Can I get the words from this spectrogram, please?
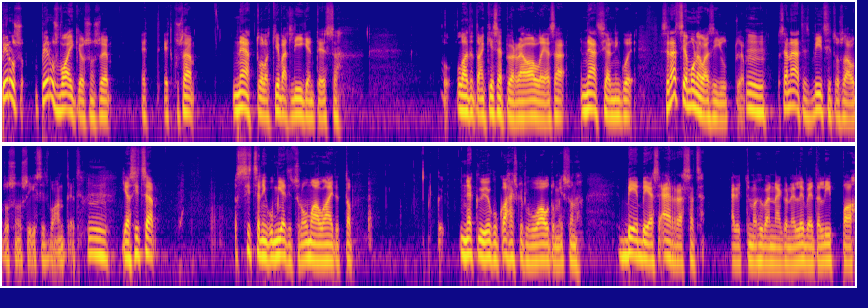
perus, perusvaikeus on se, että, että kun sä näet tuolla kevätliikenteessä, laitetaan kesäpyörää alle ja sä näet siellä niin kuin, sä näet siellä monenlaisia juttuja. Mm. Sä näet, että vitsi tuossa autossa on siistit vanteet. Mm. Ja sit sä, sit sä niinku mietit sun omaa laitetta. Näkyy joku 80-luvun auto, missä on BBS RS, älyttömän hyvän näköinen leveitä lippaa,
